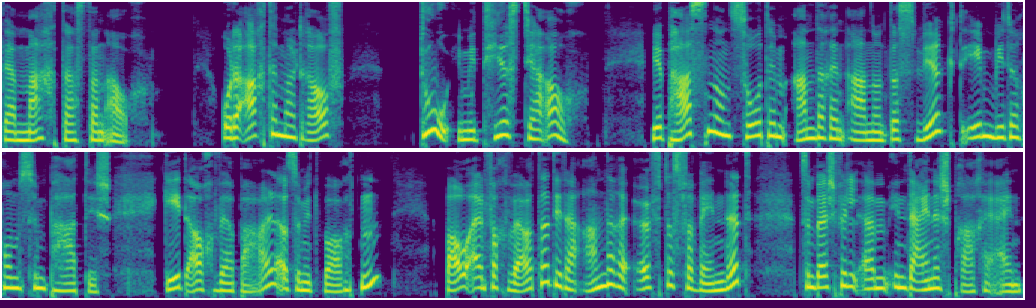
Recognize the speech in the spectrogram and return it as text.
der macht das dann auch. Oder achte mal drauf, Du imitierst ja auch. Wir passen uns so dem anderen an und das wirkt eben wiederum sympathisch. Geht auch verbal, also mit Worten. Bau einfach Wörter, die der andere öfters verwendet, zum Beispiel ähm, in deine Sprache ein.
